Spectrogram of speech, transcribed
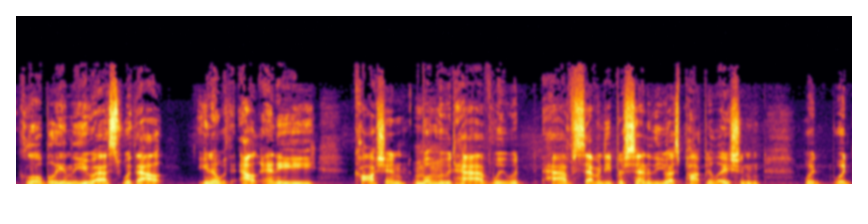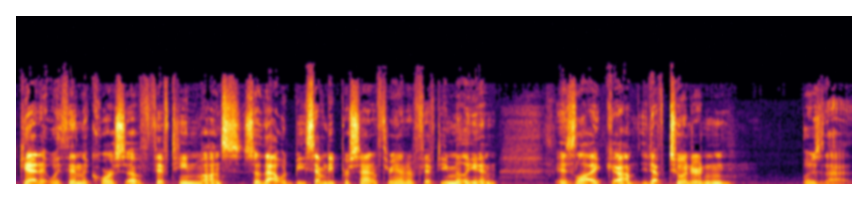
globally in the U.S. without you know without any caution, what Mm-hmm. we would have we would have 70 percent of the U.S. population would would get it within the course of 15 months. So that would be 70 percent of 350 million is like um, you'd have 200 and what is that?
